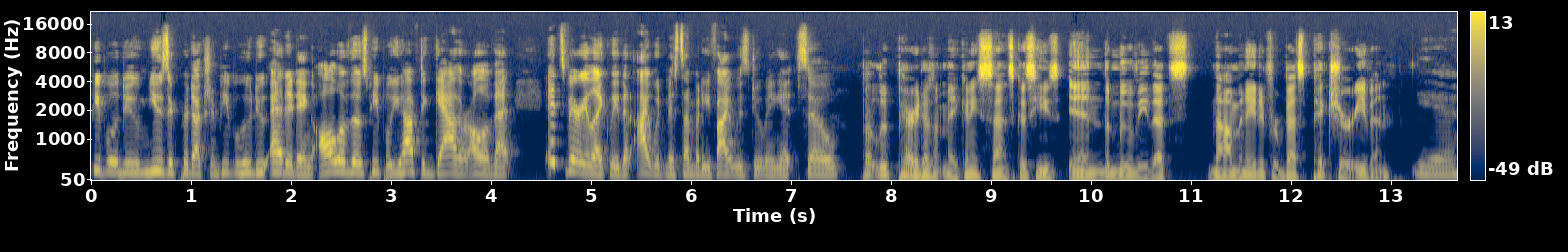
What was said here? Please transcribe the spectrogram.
people who do music production, people who do editing, all of those people, you have to gather all of that. It's very likely that I would miss somebody if I was doing it. So But Luke Perry doesn't make any sense because he's in the movie that's nominated for Best Picture, even, yeah.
